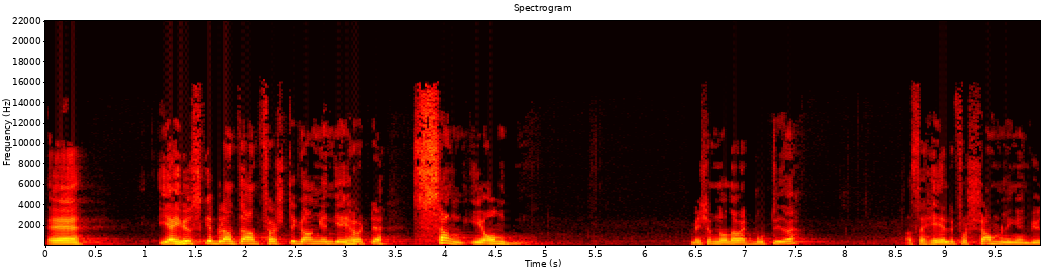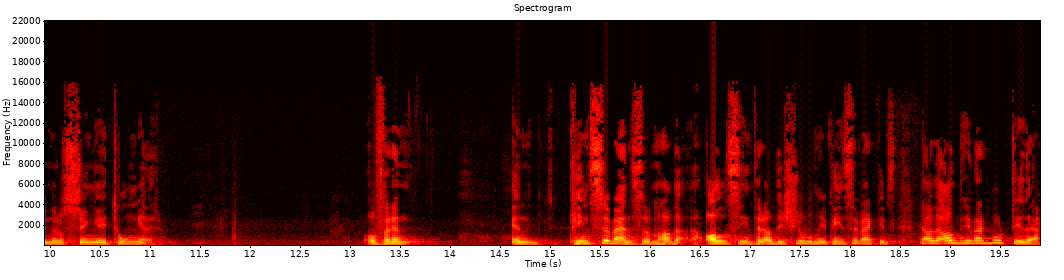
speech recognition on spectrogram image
Eh, jeg husker bl.a. første gangen jeg hørte sang i ånden. Vet ikke om noen har vært borti det? Altså hele forsamlingen begynner å synge i tunger. Og for en, en pinsevenn som hadde all sin tradisjon i pinsevekkelsen Jeg hadde aldri vært borti det.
